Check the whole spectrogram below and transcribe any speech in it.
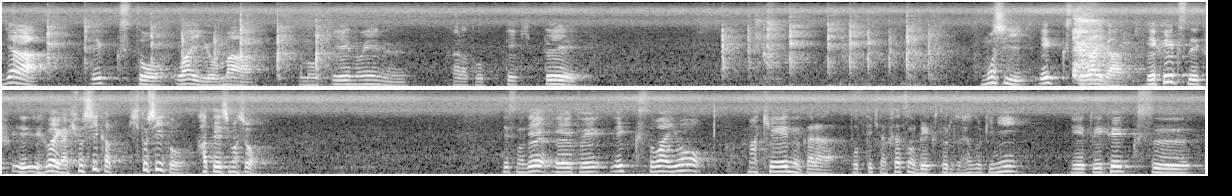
じゃあ、x と y をまあ、この k の n から取ってきて、もし x と y が fx と fy が等しいか等しいと仮定しましょう。ですので、えーと、x と y を、まあ、kn から取ってきた2つのベクトルとしたときに、えーと、fx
